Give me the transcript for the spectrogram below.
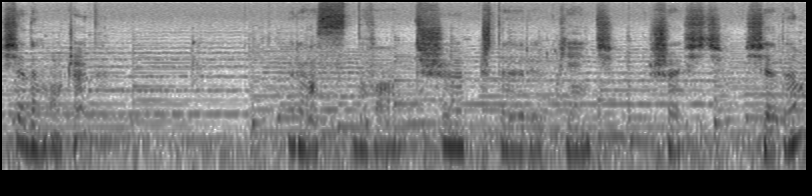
siedem oczek. Raz, dwa, trzy, cztery, pięć, sześć, siedem.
